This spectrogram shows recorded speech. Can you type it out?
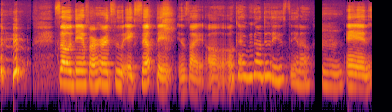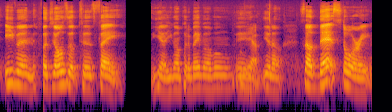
so then for her to accept it, it's like, oh, okay, we're gonna do this, you know. Mm-hmm. And even for Joseph to say, yeah, you're gonna put a baby in a womb, and yeah, you know. So that story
